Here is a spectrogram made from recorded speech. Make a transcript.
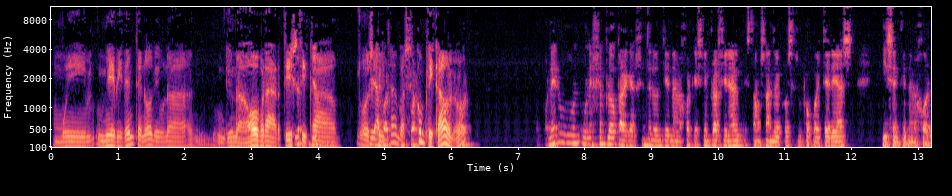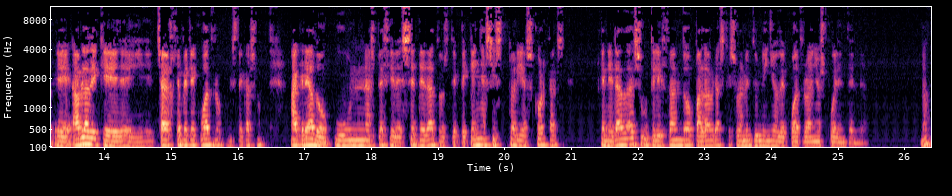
muy, muy evidente, ¿no? De una, de una obra artística o escrita, va a ser complicado, ¿no? poner un, ejemplo para que la gente lo entienda mejor, que siempre al final estamos hablando de cosas un poco etéreas y se entiende mejor. Eh, habla de que eh, ChatGPT 4, en este caso, ha creado una especie de set de datos de pequeñas historias cortas generadas utilizando palabras que solamente un niño de cuatro años puede entender. ¿no?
